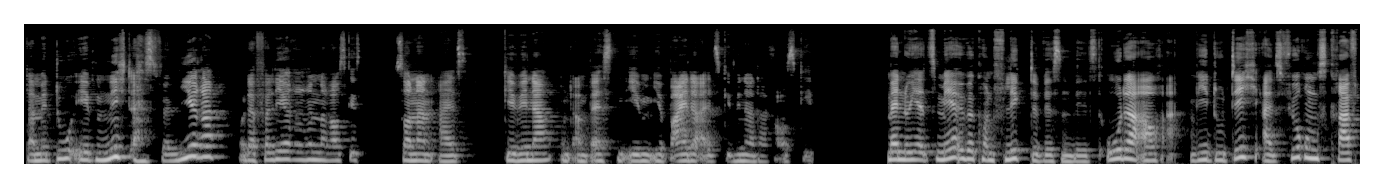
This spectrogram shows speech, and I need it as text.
damit du eben nicht als Verlierer oder Verliererin daraus gehst, sondern als Gewinner und am besten eben ihr beide als Gewinner daraus geht. Wenn du jetzt mehr über Konflikte wissen willst oder auch wie du dich als Führungskraft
